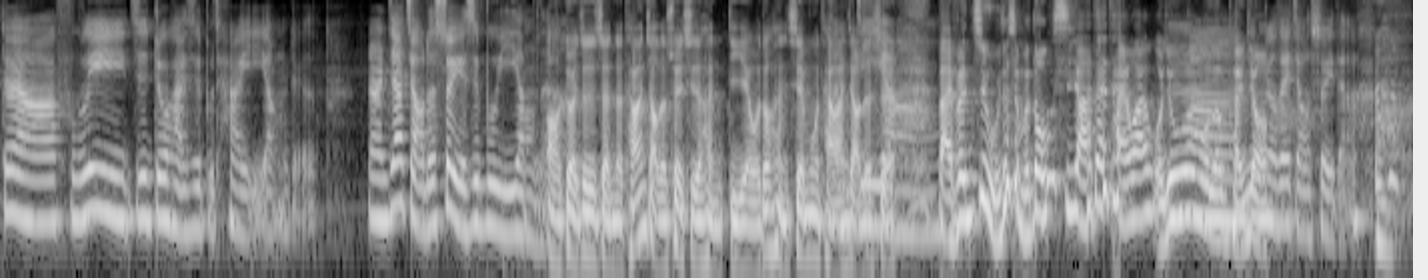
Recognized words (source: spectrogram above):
对啊，福利制度还是不太一样的，那人家缴的税也是不一样的啊。哦，对，这是真的。台湾缴的税其实很低，我都很羡慕台湾缴的税，百分之五，这什么东西啊？在台湾，我就问我的朋友，嗯、没有在缴税的。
